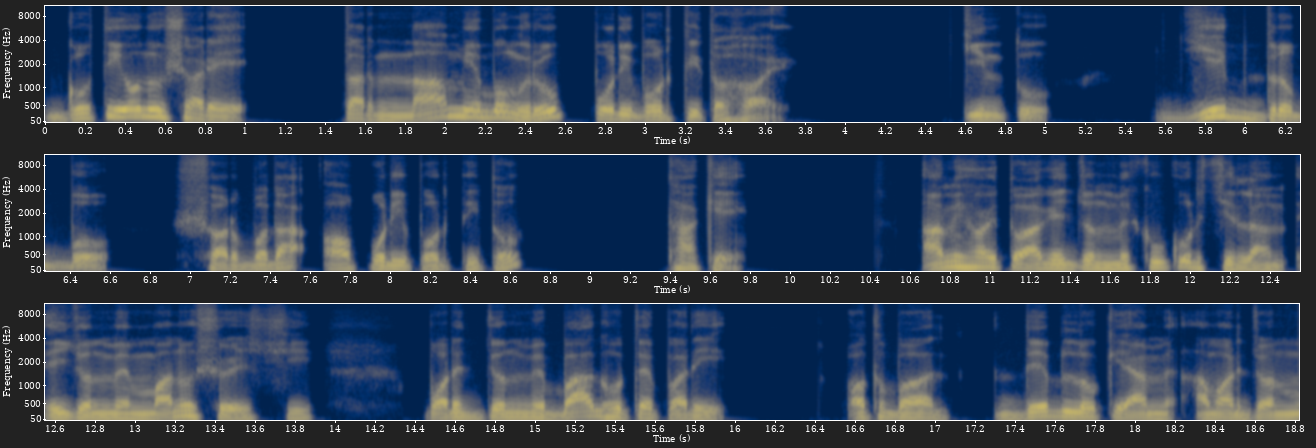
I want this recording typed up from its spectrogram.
গতি অনুসারে তার নাম এবং রূপ পরিবর্তিত হয়। কিন্তু জীবদ্রব্য সর্বদা অপরিবর্তিত থাকে। আমি হয়তো আগের জন্মে কুকুর ছিলাম, এই জন্মে মানুষ হয়েছি পরের জন্মে বাঘ হতে পারি, অথবা দেবলোকে আমি, আমার জন্ম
